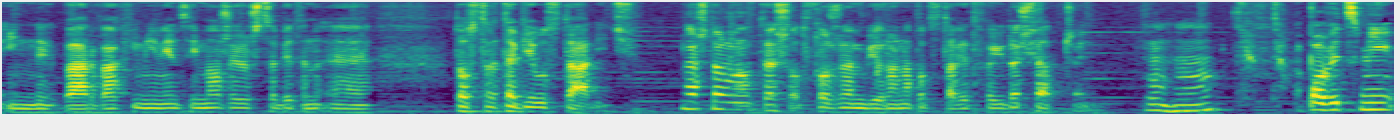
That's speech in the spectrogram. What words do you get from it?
innych barwach i mniej więcej może już sobie ten, e, strategię ustalić. Zresztą no, też otworzyłem biuro na podstawie Twoich doświadczeń. Mhm. A powiedz mi,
